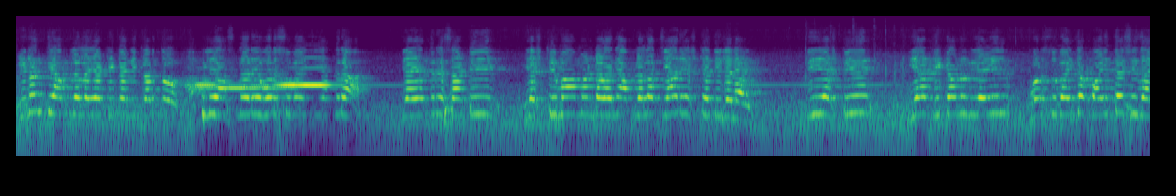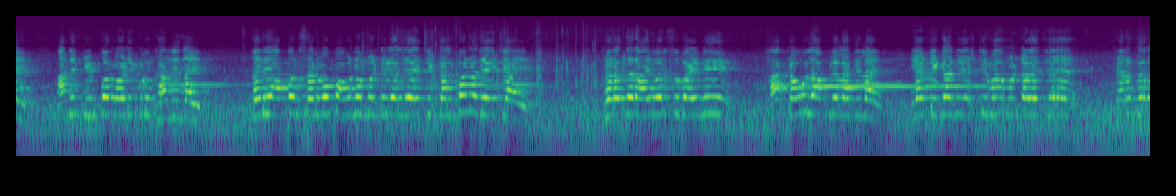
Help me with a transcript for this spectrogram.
विनंती आपल्याला या ठिकाणी करतो. आपली असणारी वर्षुबाईची यात्रा त्या यात्रेसाठी एस टी महामंडळाने आपल्याला चार एसट्या दिलेल्या आहेत. ती एसटी या ठिकाणून येईल वरसुबाईच्या पायथ्याशी जाईल आणि पिंपरवाडीकडून खाली जाईल. तरी आपण सर्व पाहुणा मंडळाला याची कल्पना द्यायची आहे. खरं तर आईवर्सुबाईने हा कौल आपल्याला दिलाय. या ठिकाणी एस टी महामंडळाचे खरं तर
